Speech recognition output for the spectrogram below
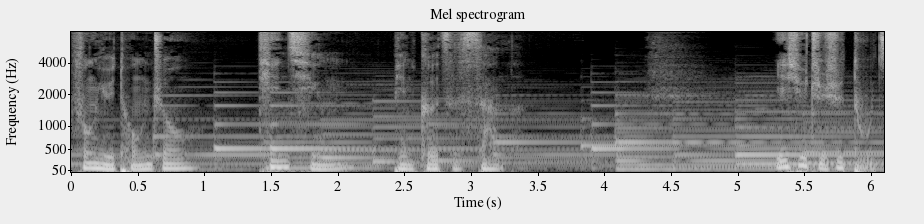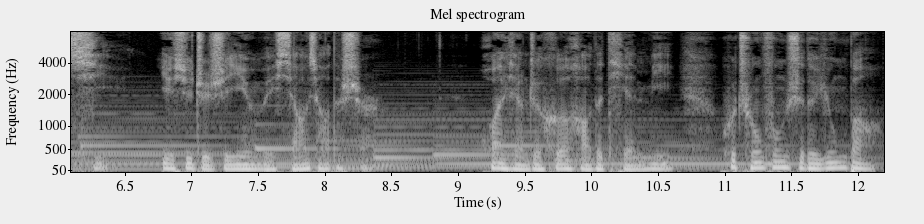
风雨同舟，天晴便各自散了。也许只是赌气，也许只是因为小小的事儿，幻想着和好的甜蜜或重逢时的拥抱，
